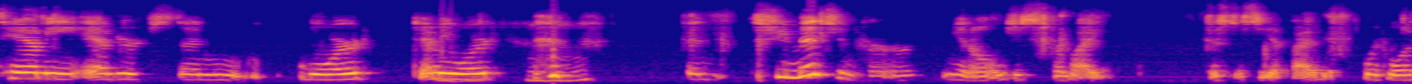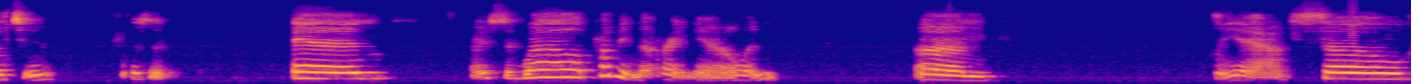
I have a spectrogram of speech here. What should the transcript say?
Tammy Anderson Ward, Tammy Mhm. Ward, mhm. and she mentioned her, you know, just for like, just to see if I would want to. Was it? And I said, well, probably not right now. And um, yeah. So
